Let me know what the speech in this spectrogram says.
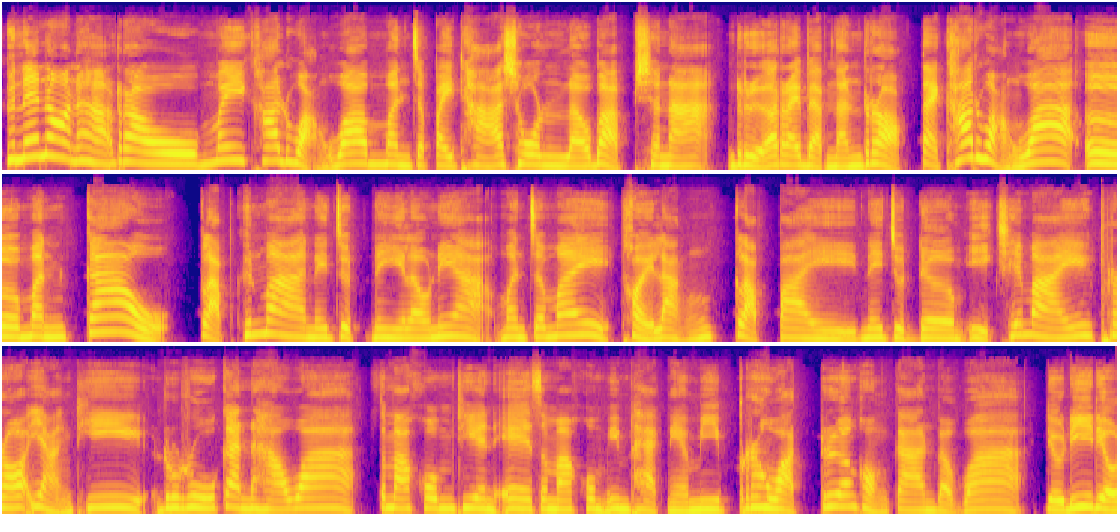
คือแน่นอนนะคะเราไม่คาดหวังว่ามันจะไปท้าชนแล้วแบบชนะ หรืออะไรแบบนั้นหรอก แต่คาดหวังว่า เออมันก้าว กลับขึ้นมาในจุดนี้แล้วเนี่ย มันจะไม่ถอยหลังกลับไปในจุดเดิมอีกใช่ไหม เพราะอย่างที่รู้ๆกันนะคะว่าสมาคม TNA สมาคม Impact เนี่ยมีประวัติเรื่องของการแบบว่า เดี๋ยวดีเดี๋ยว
